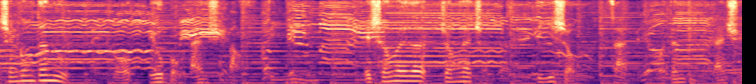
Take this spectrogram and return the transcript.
成功登陆美国 Billboard 单曲榜第一名，也成为了 John Legend 的第一首在美国登顶的单曲。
